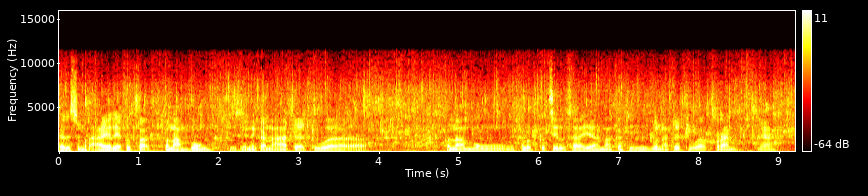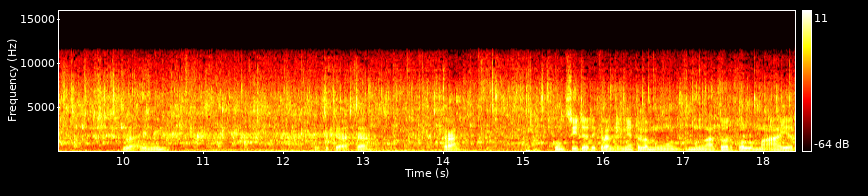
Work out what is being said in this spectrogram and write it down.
dari sumber air yaitu bak penampung. Di sini karena ada dua penampung belut kecil saya maka di sini pun ada dua keran ya. Sebelah ini juga ada keran. Fungsi dari keran ini adalah mengatur volume air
